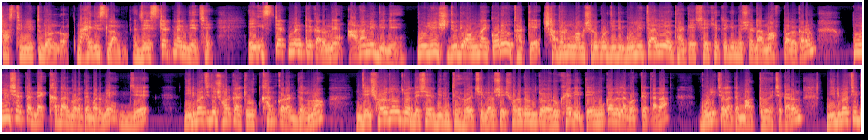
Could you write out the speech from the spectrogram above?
শাস্তি মৃত্যুদণ্ড। নাহিদ ইসলাম, যে স্টেটমেন্ট দিয়েছে, এই স্টেটমেন্টের কারণে আগামী দিনে পুলিশ যদি অন্যায় করেও থাকে, সাধারণ মানুষের উপর যদি গুলি চালিয়েও থাকে সেই ক্ষেত্রে কিন্তু সেটা মাফ পাবে। কারণ পুলিশ একটা ব্যাখ্যা দাঁড় করাতে পারবে যে, নির্বাচিত সরকারকে উৎখাত করার জন্য যে ষড়যন্ত্র দেশের বিরুদ্ধে হয়েছিল, সেই ষড়যন্ত্র রুখে দিতে মোকাবেলা করতে তারা গুলি চালাতে বাধ্য হয়েছে। কারণ নির্বাচিত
